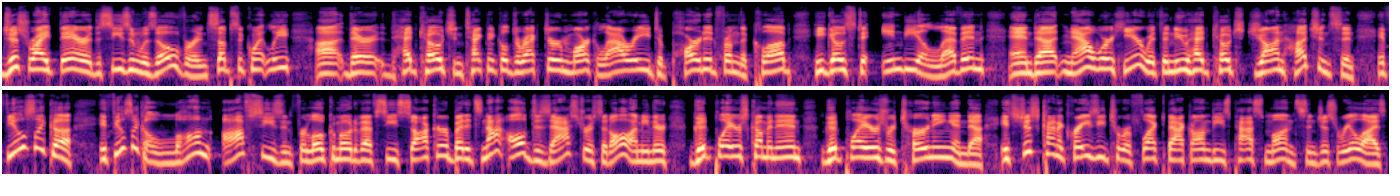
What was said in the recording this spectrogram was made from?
just right there, the season was over. And subsequently, uh, their head coach and technical director, Mark Lowry, departed from the club. He goes to Indy 11, and uh, now we're here with the new head coach, John Hutchinson. It feels like a it feels like a long offseason for Locomotive FC soccer, but it's not all disastrous at all. I mean, they're good players players coming in, good players returning, and uh, it's just kind of crazy to reflect back on these past months and just realize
